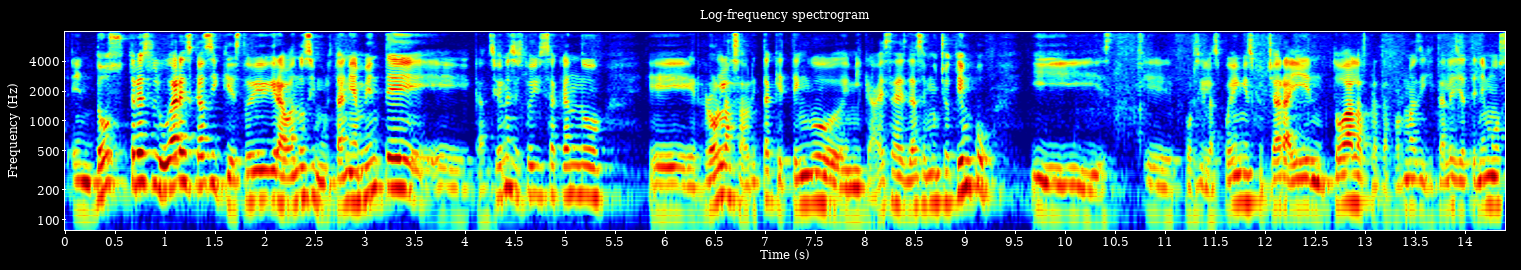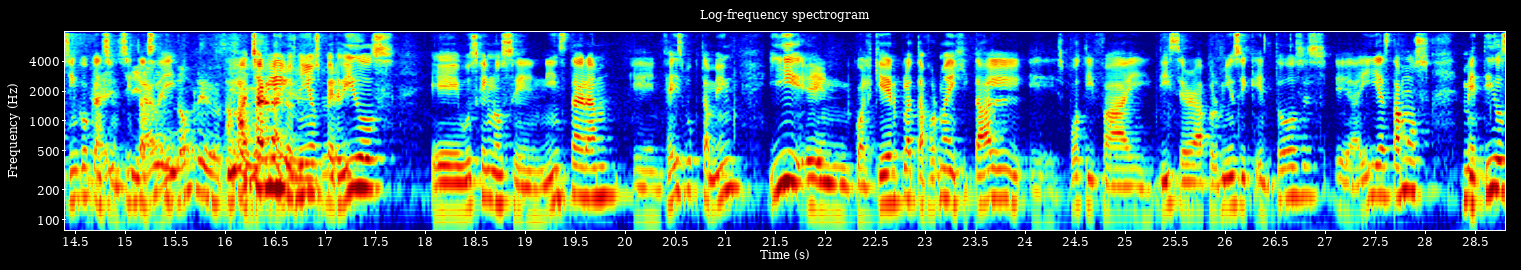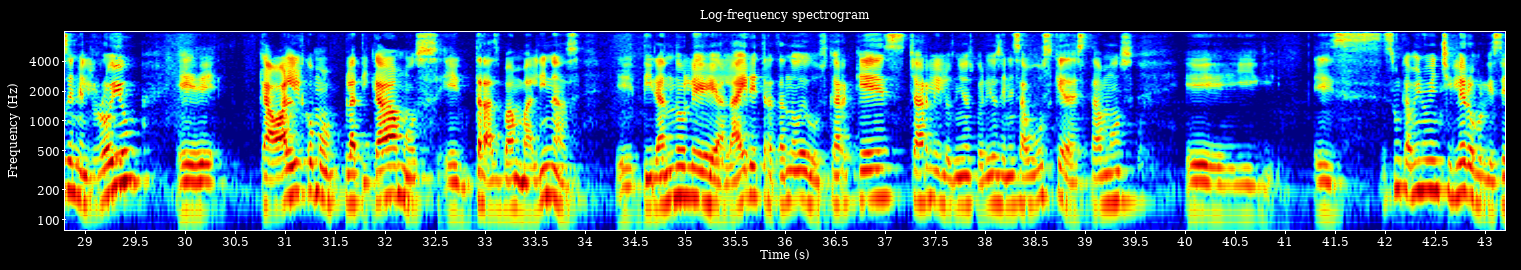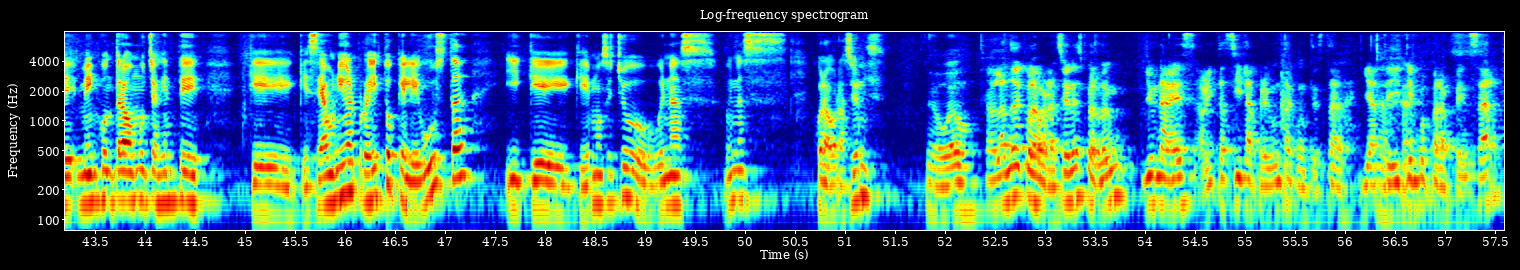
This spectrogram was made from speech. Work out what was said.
en dos, tres lugares casi que estoy grabando simultáneamente eh, canciones. Estoy sacando eh, rolas ahorita que tengo en mi cabeza desde hace mucho tiempo. Y eh, por si las pueden escuchar ahí en todas las plataformas digitales, ya tenemos cinco cancioncitas ahí. nombre, Ajá, la Charlie y los niños perdidos. Eh, búsquennos en Instagram, en Facebook también y en cualquier plataforma digital, eh, Spotify, Deezer, Apple Music, entonces eh, ahí ya estamos metidos en el rollo. Eh, cabal, como platicábamos, en tras bambalinas, eh, tirándole al aire, tratando de buscar qué es Charlie y los niños perdidos. En esa búsqueda estamos eh, y es, es un camino bien chilero porque se- me he encontrado mucha gente que, que se ha unido al proyecto, que le gusta y que, que hemos hecho buenas, buenas colaboraciones. A huevo. Hablando de colaboraciones, perdón, de una vez, ahorita sí la pregunta contestada. Ya te di tiempo para pensar.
